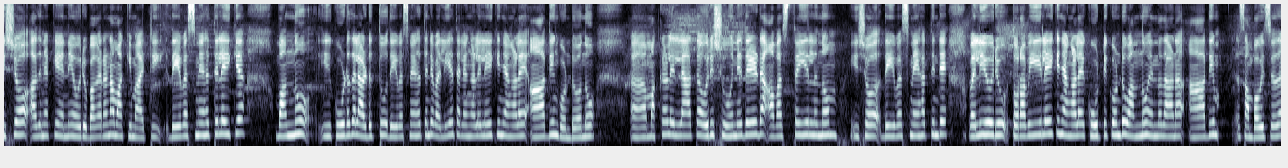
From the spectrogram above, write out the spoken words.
ഈശോ അതിനൊക്കെ എന്നെ ഒരു ഉപകരണമാക്കി മാറ്റി. ദൈവസ്നേഹത്തിലേക്ക് വന്നു ഈ കൂടുതൽ അടുത്തു ദൈവസ്നേഹത്തിന്റെ വലിയ തലങ്ങളിലേക്ക് ഞങ്ങളെ ആദ്യം കൊണ്ടുവന്നു. മക്കളില്ലാത്ത ഒരു ശൂന്യതയുടെ അവസ്ഥയിൽ നിന്നും ഈശോ ദൈവസ്നേഹത്തിന്റെ വലിയൊരു തുറവിയിലേക്ക് ഞങ്ങളെ കൂട്ടിക്കൊണ്ടു വന്നു എന്നതാണ് ആദ്യം സംഭവിച്ചത്.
